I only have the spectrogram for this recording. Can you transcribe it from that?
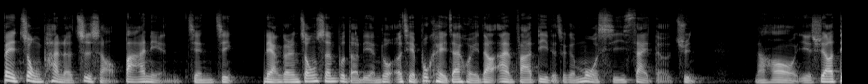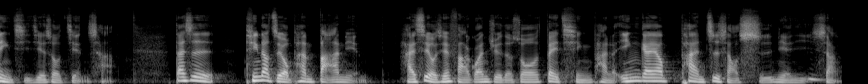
被重判了至少八年监禁，两个人终身不得联络，而且不可以再回到案发地的这个莫西塞德郡。然后也需要定期接受检查，但是听到只有判八年，还是有些法官觉得说被轻判了，应该要判至少十年以上。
